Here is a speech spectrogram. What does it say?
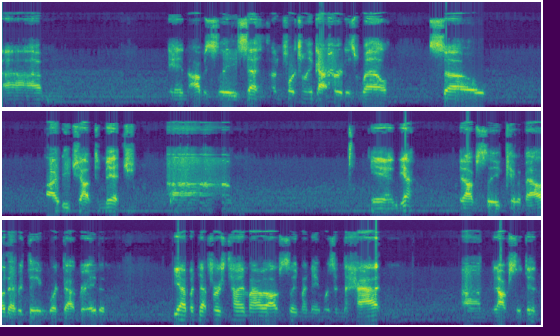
um, and obviously Seth unfortunately got hurt as well. So I reached out to Mitch, um, and yeah, it obviously came about. Everything worked out great, and yeah. But that first time, I obviously my name was in the hat. Um, it obviously didn't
